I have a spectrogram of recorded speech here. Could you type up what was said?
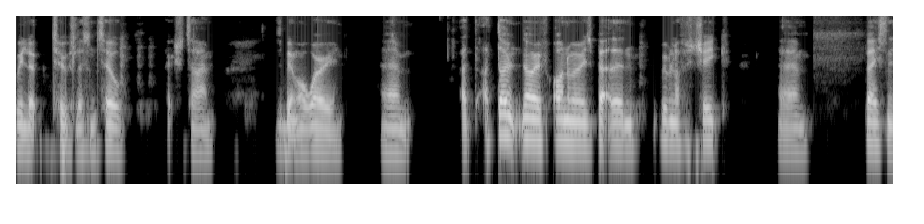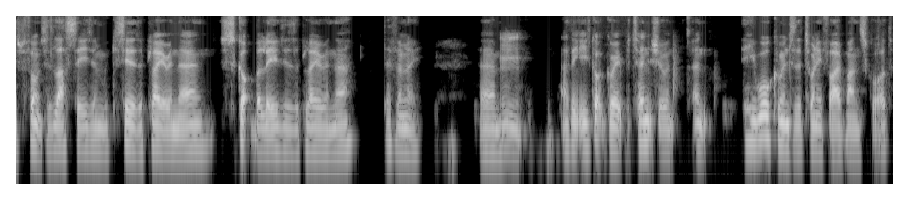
we looked toothless until extra time is a bit more worrying. Um, I, I don't know if Onomah is better than Ruben Loftus Cheek. Um, based on his performances last season, we can see there's a player in there. Scott believes there's a player in there, definitely. Um, Mm. I think he's got great potential, and, and he will come into the 25 man squad,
